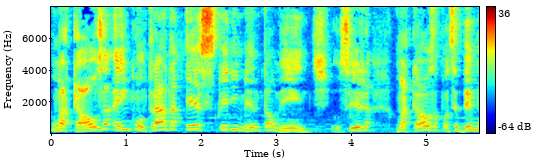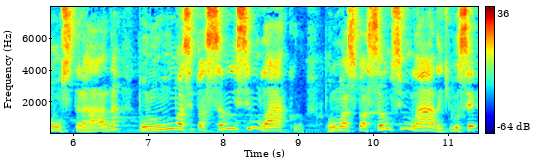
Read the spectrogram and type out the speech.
Uma causa é encontrada experimentalmente, ou seja, uma causa pode ser demonstrada por uma situação em simulacro, por uma situação simulada, em que você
